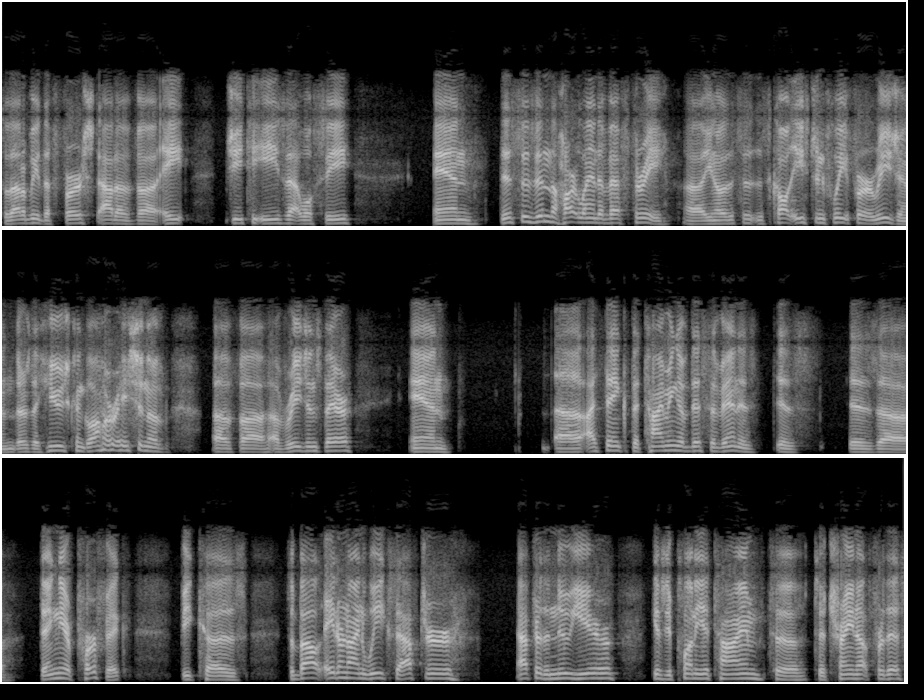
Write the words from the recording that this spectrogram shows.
So that'll be the first out of uh, eight GTEs that we'll see. And this is in the heartland of F3. Uh, you know, this is it's called Eastern Fleet for a region. There's a huge conglomeration of of, uh, of regions there, and uh, I think the timing of this event is is is uh, dang near perfect because it's about eight or nine weeks after after the new year. Gives you plenty of time to to train up for this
